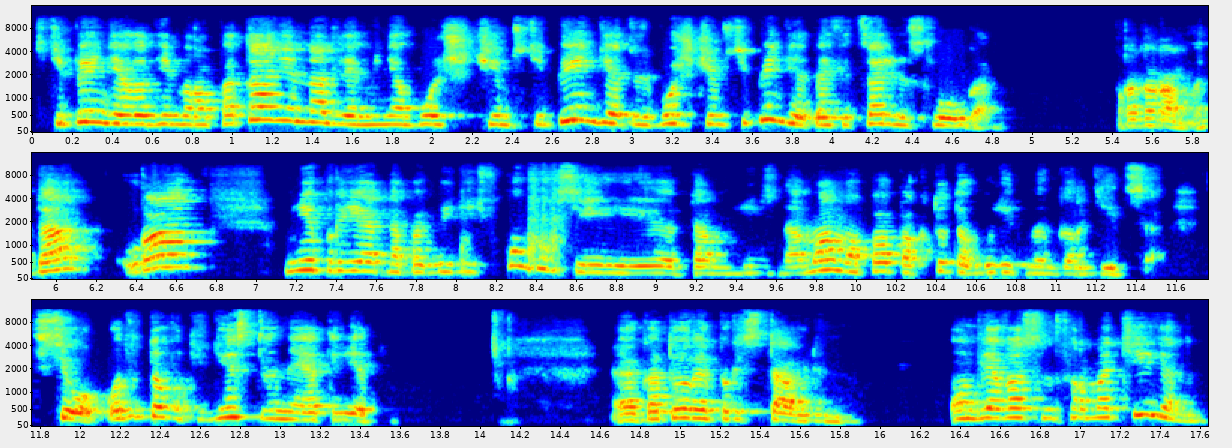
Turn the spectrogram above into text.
Стипендия Владимира Потанина для меня больше, чем стипендия, то есть больше, чем стипендия, это официальный слоган программы, да, ура, мне приятно победить в конкурсе, и там, не знаю, мама, папа, кто-то будет мной гордиться. Все, вот это вот единственный ответ, э, который представлен. Он для вас информативен?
